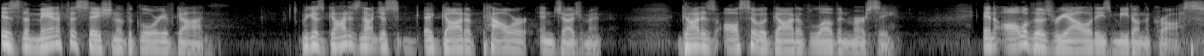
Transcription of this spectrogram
is the manifestation of the glory of God. Because God is not just a God of power and judgment, God is also a God of love and mercy. And all of those realities meet on the cross.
